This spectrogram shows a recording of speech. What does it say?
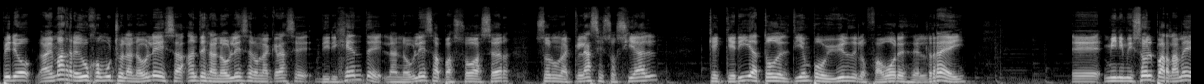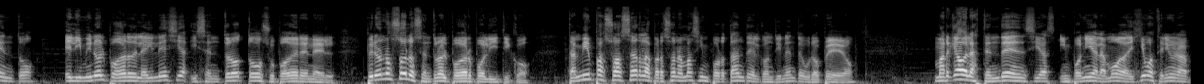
Pero además redujo mucho la nobleza. Antes la nobleza era una clase dirigente, la nobleza pasó a ser solo una clase social que quería todo el tiempo vivir de los favores del rey. Eh, minimizó el parlamento, eliminó el poder de la iglesia y centró todo su poder en él. Pero no solo centró el poder político, también pasó a ser la persona más importante del continente europeo. Marcaba las tendencias, imponía la moda. Dijimos tenía una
